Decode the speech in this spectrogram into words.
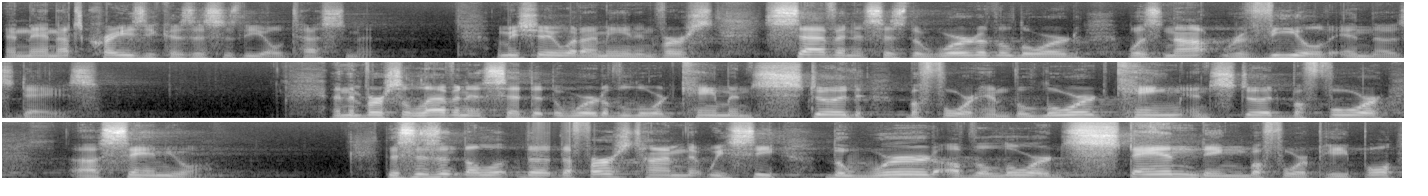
And man, that's crazy because this is the Old Testament. Let me show you what I mean. In verse 7, it says, The word of the Lord was not revealed in those days. And then verse 11, it said that the word of the Lord came and stood before him. The Lord came and stood before uh, Samuel. This isn't the, the, the, first time that we see the word of the Lord standing before people.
